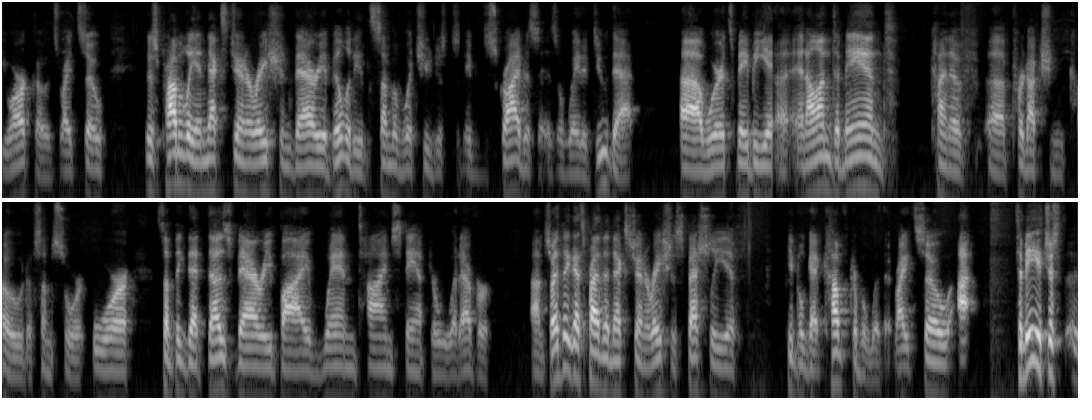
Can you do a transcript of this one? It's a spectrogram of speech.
QR codes, right? So there's probably a next generation variability, some of which you just maybe described as, as a way to do that, uh, where it's maybe a, an on demand kind of uh, production code of some sort, or something that does vary by when time stamped or whatever. Um, so I think that's probably the next generation, especially if people get comfortable with it, right? So I, to me, it's just, uh,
